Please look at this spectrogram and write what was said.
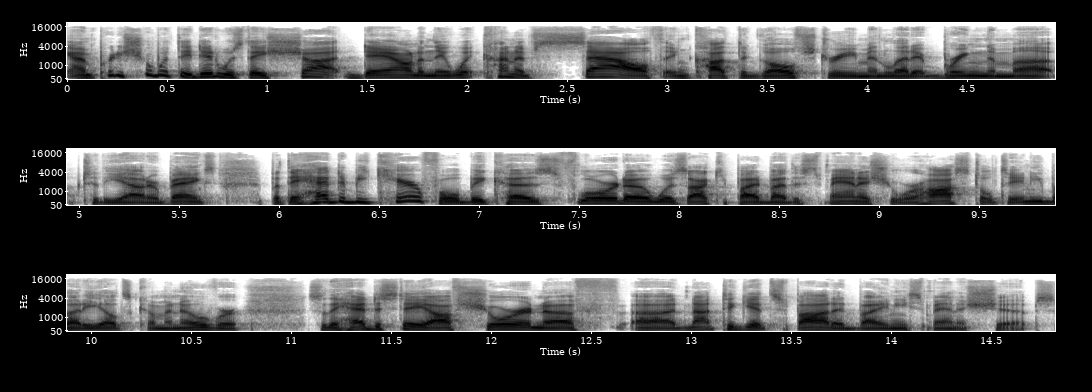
I'm pretty sure what they did was they shot down and they went kind of south and caught the Gulf Stream and let it bring them up to the Outer Banks. But they had to be careful because Florida was occupied by the Spanish who were hostile to anybody else coming over. So they had to stay offshore enough uh, not to get spotted by any Spanish ships.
